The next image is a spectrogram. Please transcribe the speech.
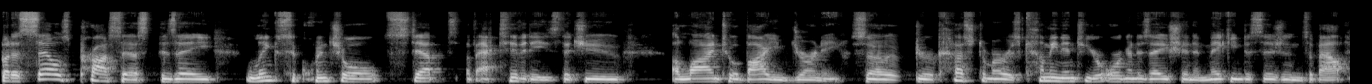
But a sales process is a linked sequential steps of activities that you aligned to a buying journey. So your customer is coming into your organization and making decisions about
